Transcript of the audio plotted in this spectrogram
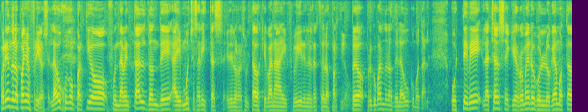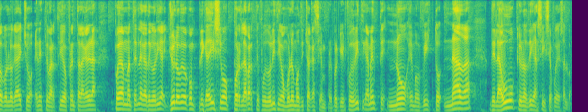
poniendo los paños fríos, la U juega un partido fundamental donde hay muchas aristas de los resultados que van a influir en el resto de los partidos, pero preocupándonos de la U como tal. ¿Usted ve la chance de que Romero, con lo que ha mostrado, con lo que ha hecho en este partido frente a la galera, puedan mantener la categoría? Yo lo veo complicadísimo por la parte futbolística, como lo hemos dicho acá siempre, porque futbolísticamente no hemos visto nada de la U que nos diga sí, se puede salvar.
